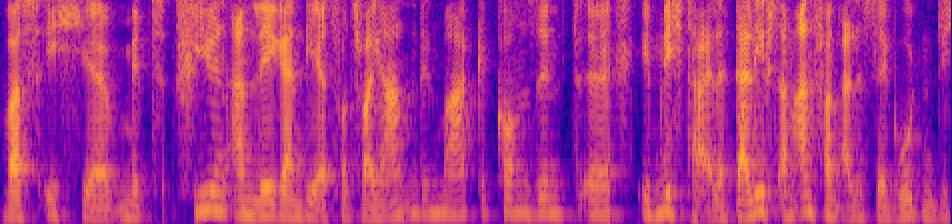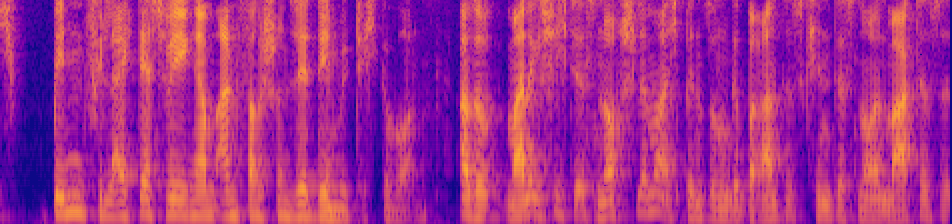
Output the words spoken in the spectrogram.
was ich äh, mit vielen Anlegern, die erst vor zwei Jahren in den Markt gekommen sind, äh, eben nicht teile. Da lief es am Anfang alles sehr gut und ich bin vielleicht deswegen am Anfang schon sehr demütig geworden. Also meine Geschichte ist noch schlimmer. Ich bin so ein gebranntes Kind des neuen Marktes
